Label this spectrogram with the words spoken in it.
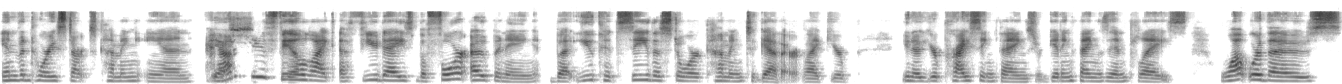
inventory starts coming in. How did you feel like a few days before opening, but you could see the store coming together? Like you're, you know, you're pricing things, you're getting things in place. What were those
